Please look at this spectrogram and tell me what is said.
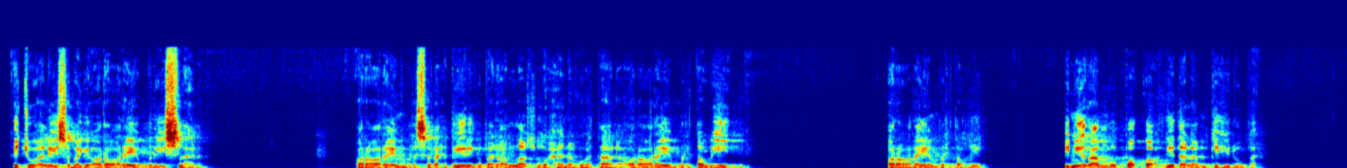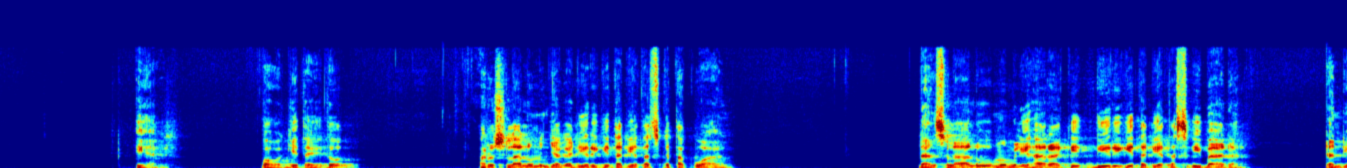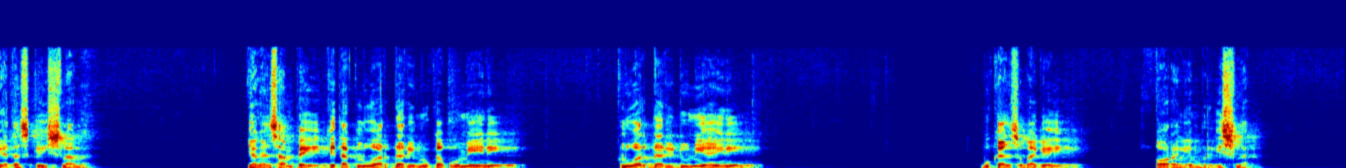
kecuali sebagai orang-orang yang berislam. Orang-orang yang berserah diri kepada Allah Subhanahu wa taala, orang-orang yang bertauhid. Orang-orang yang bertauhid. Ini rambu pokok di dalam kehidupan. Iya. Bahwa kita itu harus selalu menjaga diri kita di atas ketakwaan dan selalu memelihara diri kita di atas ibadah dan di atas keislaman. Jangan sampai kita keluar dari muka bumi ini, keluar dari dunia ini bukan sebagai orang yang berislam.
